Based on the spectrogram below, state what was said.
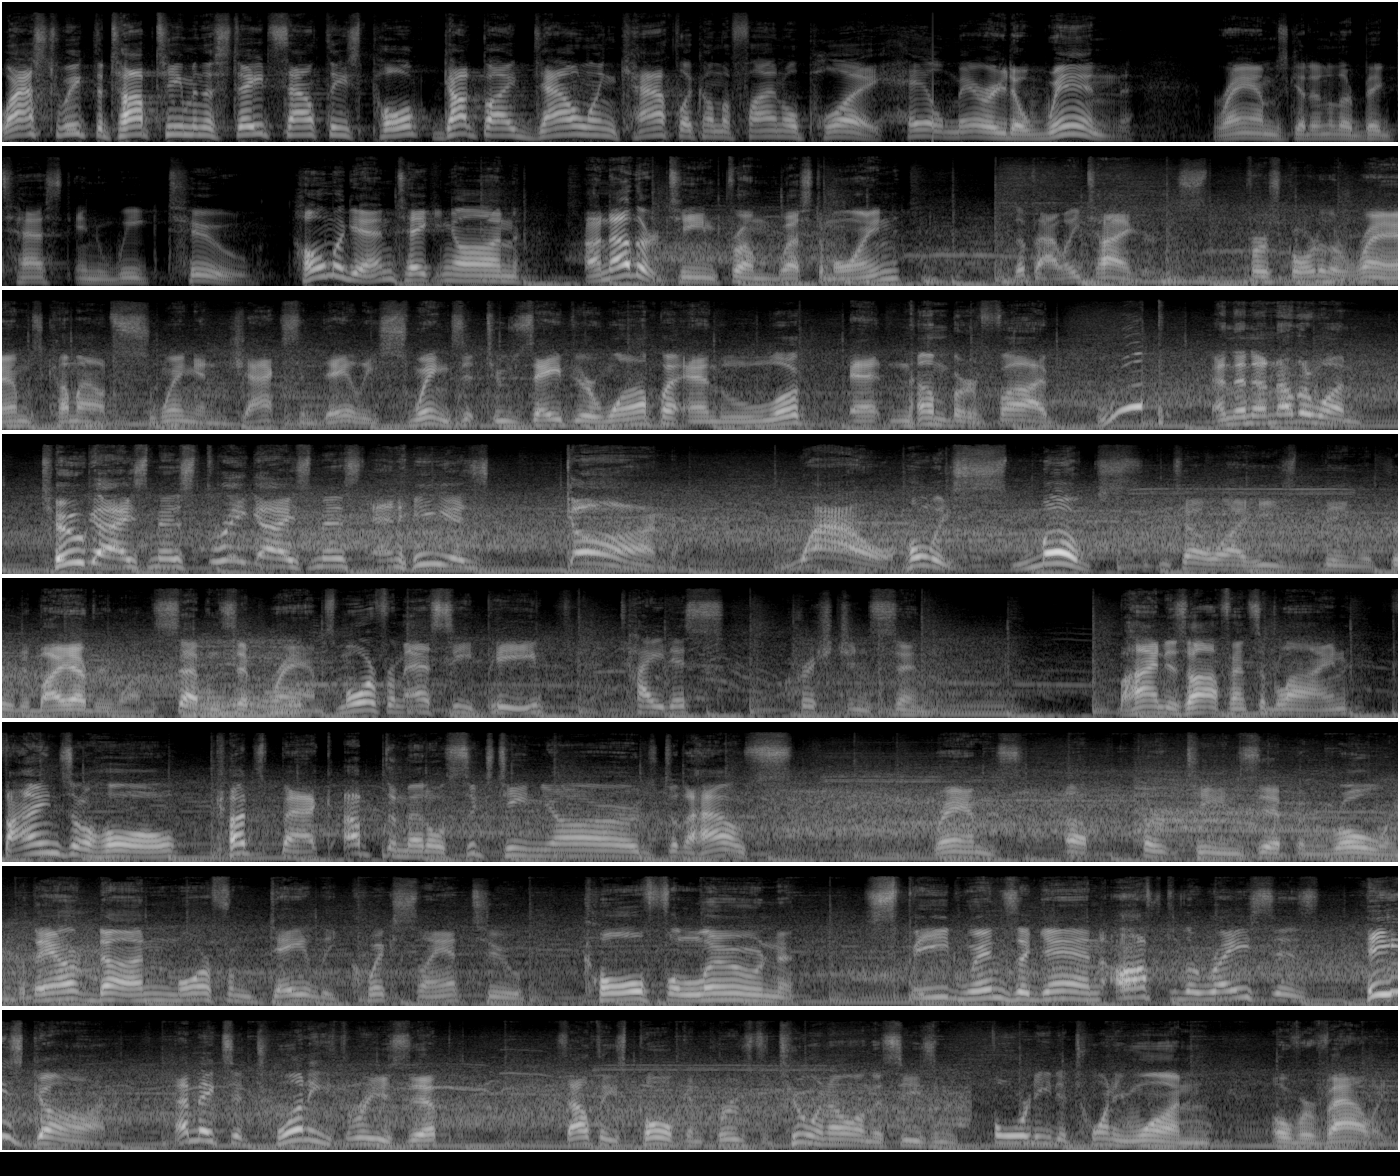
Last week, the top team in the state, Southeast Polk, got by Dowling Catholic on the final play. Hail Mary to win. Rams get another big test in week two. Home again, taking on another team from West Des Moines, the Valley Tigers. First quarter, the Rams come out swinging. Jackson Daly swings it to Xavier Nwankpa, and look at number five. Whoop! And then another one. Two guys missed, three guys missed, and he is gone. Wow, holy smokes. You can tell why he's being recruited by everyone. Seven zip Rams. More from SEP, Titus Christensen. Behind his offensive line, finds a hole, cuts back up the middle, 16 yards to the house. Rams up 13 zip and rolling, but they aren't done. More from Daly. Quick slant to Cole Falloon. Speed wins again, off to the races. He's gone. That makes it 23 zip. Southeast Polk improves to 2-0 on the season, 40-21 over Valley.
